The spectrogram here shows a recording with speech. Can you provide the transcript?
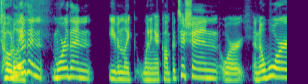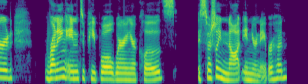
Totally. more than more than even like winning a competition or an award running into people wearing your clothes especially not in your neighborhood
